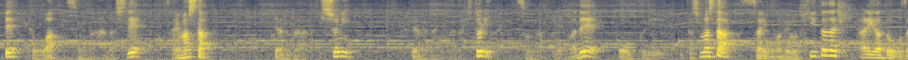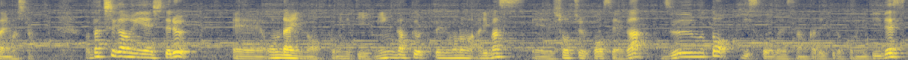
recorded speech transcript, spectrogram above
って、今日はそんな話でございました。やるなら一緒に、やらないなら一人、そんなテーマでお送りいたしました。最後までお聴きいただきありがとうございました。私が運営している、えー、オンラインのコミュニティ民学というものがあります。えー、小中高生が Zoom と Discord で参加できるコミュニティです。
